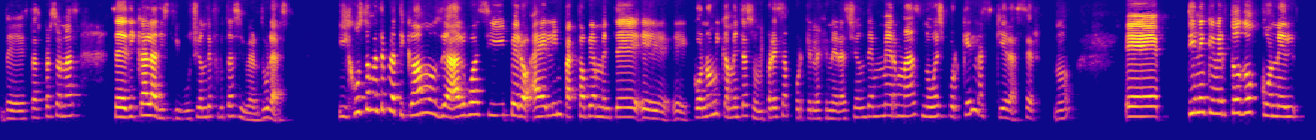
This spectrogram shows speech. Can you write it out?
de, estas personas se dedica a la distribución de frutas y verduras. Y justamente platicábamos de algo así, pero a él impacta obviamente eh, económicamente a su empresa porque la generación de mermas no es porque él las quiera hacer, ¿no? tiene que ver todo con el,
